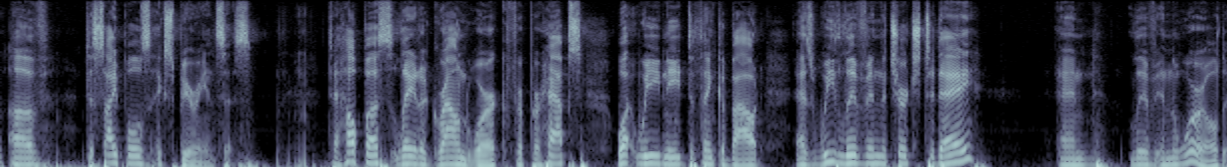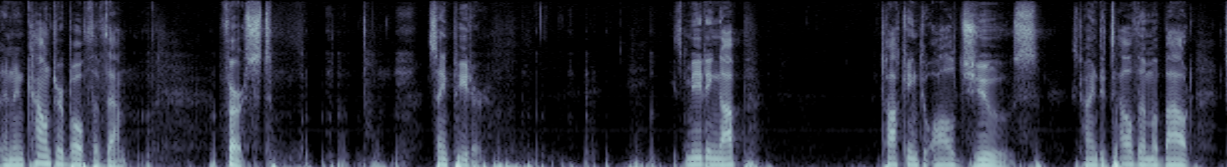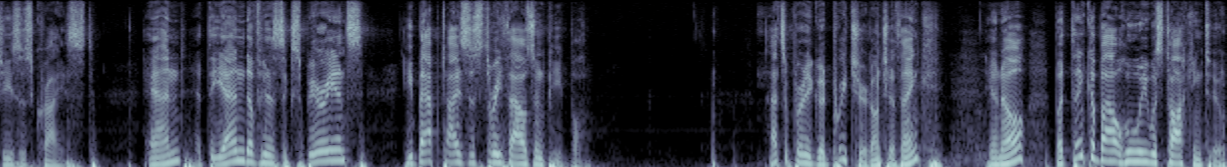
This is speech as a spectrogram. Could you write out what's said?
of disciples' experiences to help us lay the groundwork for perhaps what we need to think about as we live in the church today and live in the world and encounter both of them. First, St. Peter. He's meeting up, talking to all Jews. He's trying to tell them about Jesus Christ. And at the end of his experience, he baptizes 3,000 people. That's a pretty good preacher, don't you think? You know? But think about who he was talking to.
